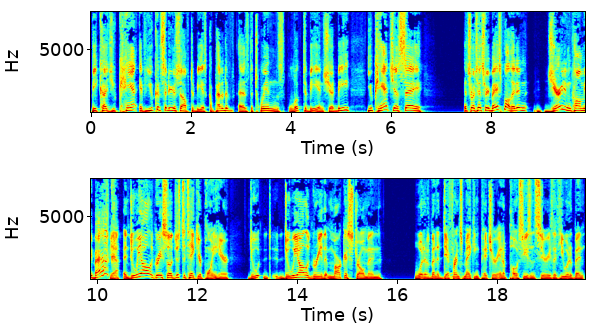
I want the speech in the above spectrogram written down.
because you can't, if you consider yourself to be as competitive as the Twins look to be and should be, you can't just say, it's rotisserie baseball. They didn't, Jerry didn't call me back. Yeah. And do we all agree? So just to take your point here, do, do we all agree that Marcus Stroman would have been a difference making pitcher in a postseason series, that he would have been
